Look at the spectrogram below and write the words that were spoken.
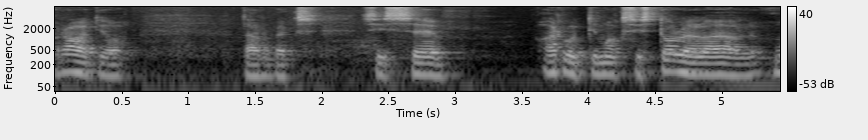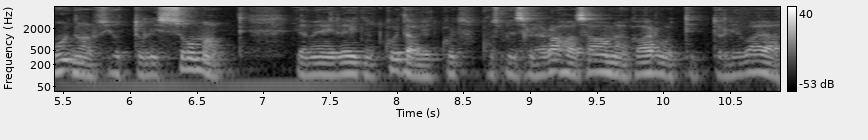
raadio tarbeks, siis see arvuti maksis tollel ajal muinasjutulist summat ja me ei leidnud kuidagi, kus me selle raha saame, aga arvutit oli vaja.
